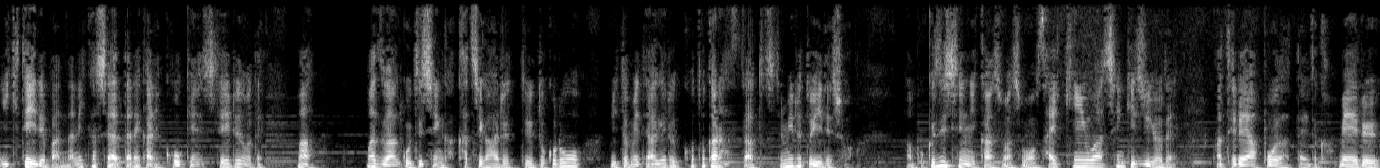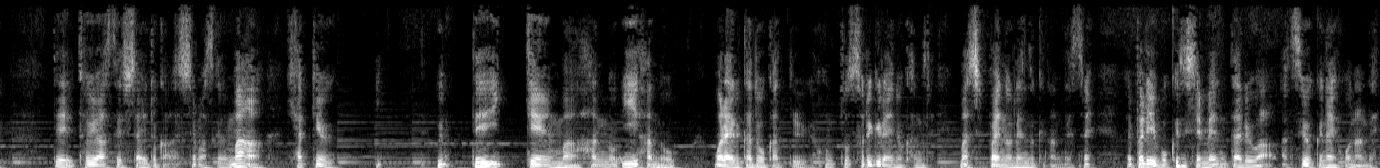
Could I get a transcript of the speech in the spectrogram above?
生きていれば何かしら誰かに貢献しているので、まあ、まずはご自身が価値があるっていうところを認めてあげることからスタートしてみるといいでしょう。まあ、僕自身に関しましても、最近は新規事業で、まあ、テレアポだったりとか、メールで問い合わせしたりとかしてますけど、まあ、100件売って1件、まあ、反応、いい反応もらえるかどうかっていう、本当それぐらいの感じで、まあ失敗の連続なんですね。やっぱり僕自身メンタルは強くない方なんで、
